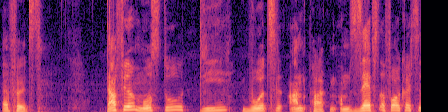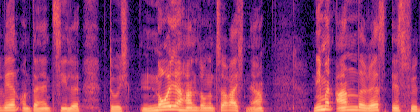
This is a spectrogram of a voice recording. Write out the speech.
erfüllst. Dafür musst du die Wurzel anpacken, um selbst erfolgreich zu werden und deine Ziele durch neue Handlungen zu erreichen. Ja? Niemand anderes ist für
